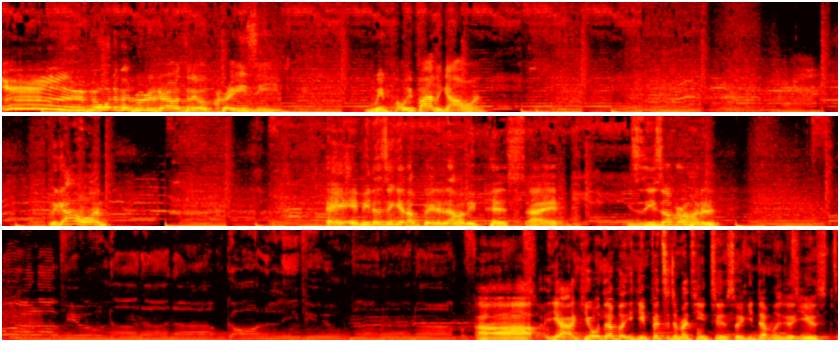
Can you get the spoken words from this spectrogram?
If it would have been Rudiger, I was gonna go crazy. We, we finally got one. We got one. Hey, if he doesn't get upgraded, I'm gonna be pissed, alright? He's, he's over 100. Uh, yeah, he will definitely, he fits into my team too, so he definitely get used.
